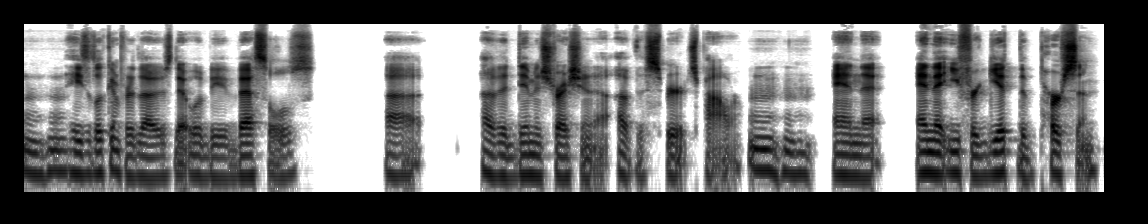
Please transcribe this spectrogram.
hmm He's looking for those that would be vessels uh, of a demonstration of the Spirit's power, hmm and that and that you forget the person,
